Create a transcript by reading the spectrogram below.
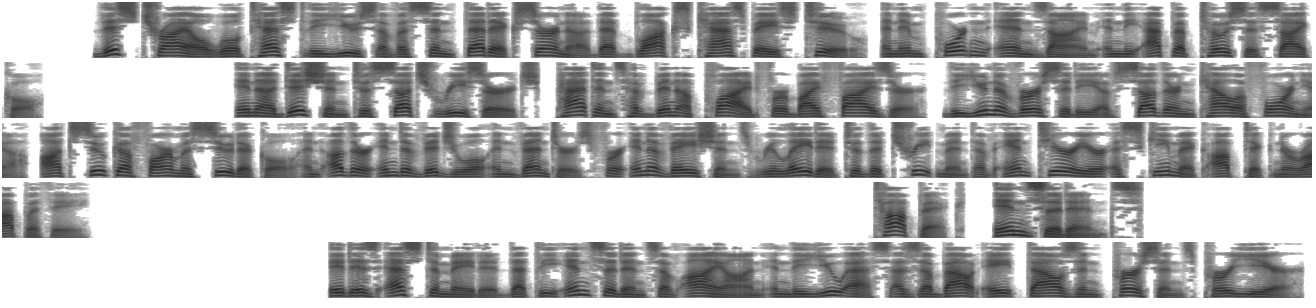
this trial will test the use of a synthetic siRNA that blocks caspase-2, an important enzyme in the apoptosis cycle. In addition to such research, patents have been applied for by Pfizer, the University of Southern California, Otsuka Pharmaceutical and other individual inventors for innovations related to the treatment of anterior ischemic optic neuropathy. Topic: Incidence. It is estimated that the incidence of ION in the U.S. is about 8,000 persons per year.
